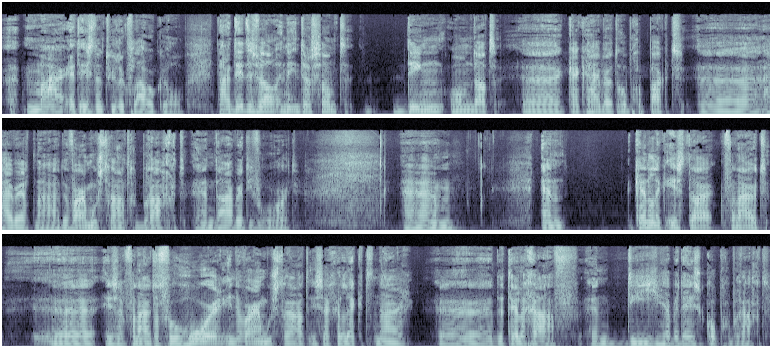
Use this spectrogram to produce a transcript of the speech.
Eh, maar het is natuurlijk flauwekul. Nou, dit is wel een interessant ding, omdat... Uh, kijk, hij werd opgepakt, uh, hij werd naar de Warmoestraat gebracht... en daar werd hij verhoord. Um, en kennelijk is, daar vanuit, uh, is er vanuit het verhoor in de Warmoestraat... is er gelekt naar de Telegraaf. En die hebben deze kop gebracht.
